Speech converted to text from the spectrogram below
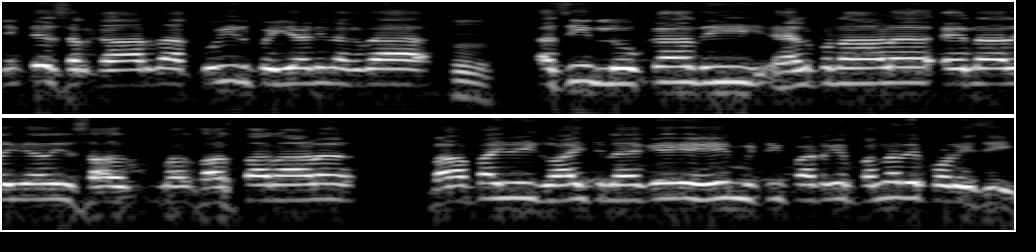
ਜਿੱਤੇ ਸਰਕਾਰ ਦਾ ਕੋਈ ਰੁਪਈਆ ਨਹੀਂ ਲੱਗਦਾ। ਅਸੀਂ ਲੋਕਾਂ ਦੀ ਹੈਲਪ ਨਾਲ ਐਨਆਰਆਈਆਂ ਦੀ ਸੰਸਥਾ ਨਾਲ ਬਾਬਾ ਜੀ ਦੀ ਅਗਵਾਈ ਚ ਲੈ ਕੇ ਇਹ ਮਿੱਟੀ ਪੱਟ ਕੇ ਬੰਨਾਂ ਦੇ ਪਾਉਣੀ ਸੀ।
